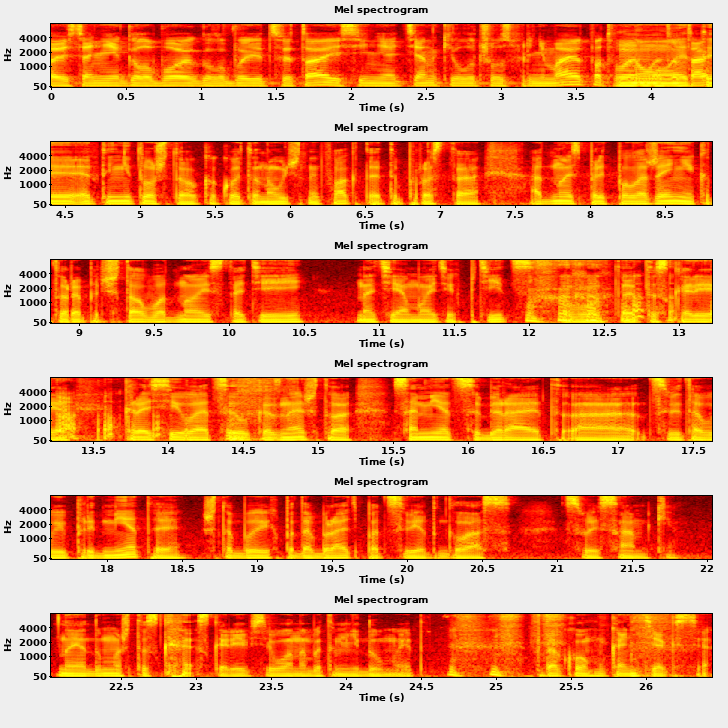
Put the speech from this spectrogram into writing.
То есть они голубое, голубые цвета и синие оттенки лучше воспринимают, по-твоему, Но это, это, так? это не то, что какой-то научный факт, это просто одно из предположений, которое я прочитал в одной из статей на тему этих птиц. Вот, это скорее красивая отсылка, знаешь, что самец собирает а, цветовые предметы, чтобы их подобрать под цвет глаз своей самки. Но я думаю, что, ск- скорее всего, он об этом не думает в таком контексте.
